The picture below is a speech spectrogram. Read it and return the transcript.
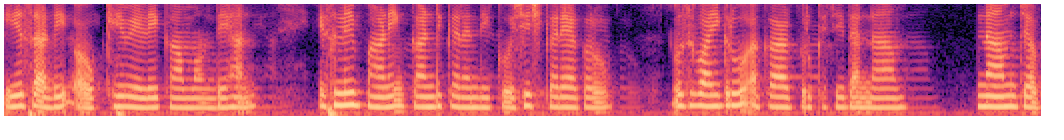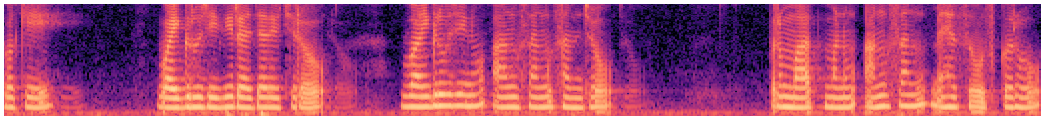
ਇਹ ਸਾਡੇ ਔਖੇ ਵੇਲੇ ਕੰਮ ਆਉਂਦੇ ਹਨ। ਇਸ ਲਈ ਬਾਣੀ ਕੰਠ ਕਰਨ ਦੀ ਕੋਸ਼ਿਸ਼ ਕਰਿਆ ਕਰੋ। ਉਸ ਵਾਹਿਗੁਰੂ ਅਕਾਲ ਪੁਰਖ ਜੀ ਦਾ ਨਾਮ ਨਾਮ ਜਪ ਕੇ ਵਾਹਿਗੁਰੂ ਜੀ ਦੀ ਰਜ਼ਾ ਦੇ ਵਿੱਚ ਰਹੋ। ਵਾਹਿਗੁਰੂ ਜੀ ਨੂੰ ਅੰਗ ਸੰਗ ਸਮਝੋ। ਪਰਮਾਤਮਾ ਨੂੰ ਅੰਗ ਸੰਗ ਮਹਿਸੂਸ ਕਰੋ।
